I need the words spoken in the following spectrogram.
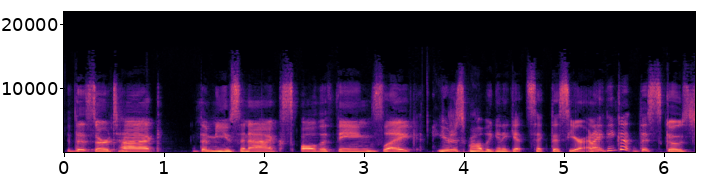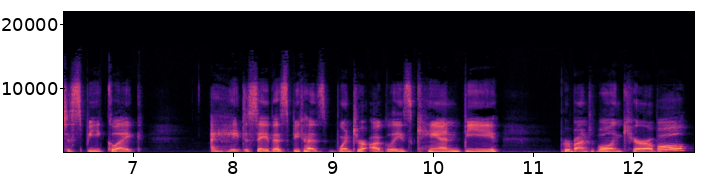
The Zyrtec, the Mucinex, all the things. Like you're just probably gonna get sick this year. And I think that this goes to speak like I hate to say this because winter uglies can be preventable and curable,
